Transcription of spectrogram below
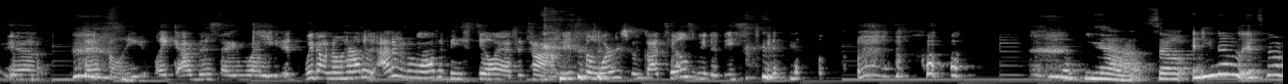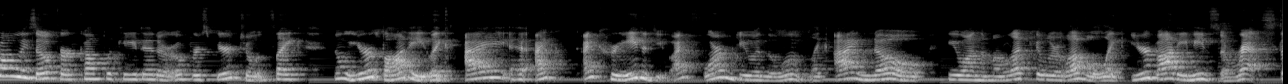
Yeah definitely. Like i'm the same way. We don't know how to i don't know how to be still half the time. It's the worst when god tells me to be still yeah. So, and you know, it's not always over complicated or over spiritual. It's like, no, your body, like I, I, I created you. I formed you in the womb. Like I know you on the molecular level. Like your body needs some rest.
